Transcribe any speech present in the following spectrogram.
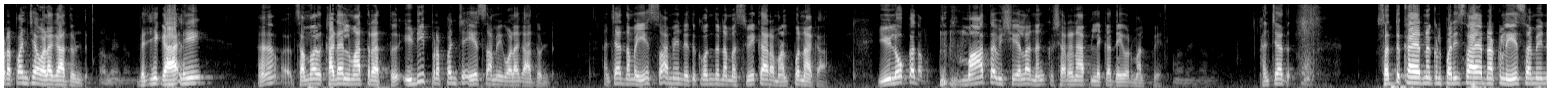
ಪ್ರಪಂಚ ಒಳಗಾದುಂಡು ಬಜಿ ಗಾಳಿ ಸಮ ಕಡಲ್ ಮಾತ್ರ ಹತ್ತು ಇಡೀ ಪ್ರಪಂಚ ಏಸ್ವಾಮಿಗೆ ಒಳಗಾದುಂಡು ಅಂಚ ನಮ್ಮ ಏಸ್ವಾಮಿಯನ್ನು ಎದುಕೊಂಡು ನಮ್ಮ ಸ್ವೀಕಾರ ಮಲ್ಪನಾಗ ಈ ಲೋಕದ ಮಾತ ವಿಷಯ ಎಲ್ಲ ನಂಗೆ ಶರಣಾಪ್ಲಿಕ್ಕ ದೇವರು ಮಲ್ಪೇರು ಅಂಚ ಆಮೇನ್ ಅಂಚಾದ ಸದ್ದುಕಾಯರ್ನಕಲು ಪರಿಸಾಯರ್ನಕಲು ఏ సమయం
